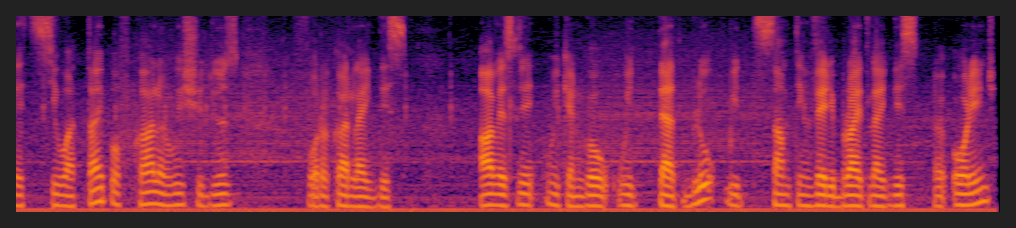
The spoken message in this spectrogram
Let's see what type of color we should use for a car like this. Obviously we can go with that blue with something very bright like this uh, orange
